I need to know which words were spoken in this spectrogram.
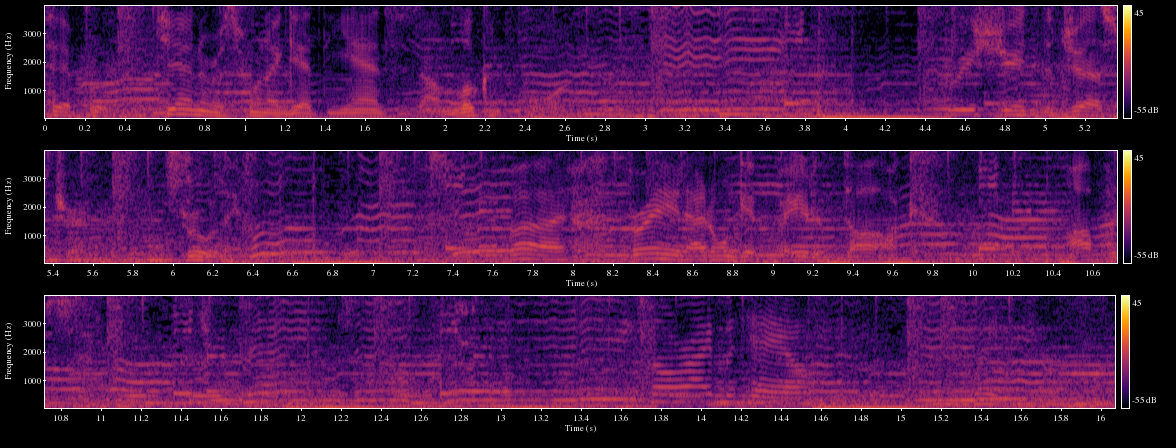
Tipper. Generous when I get the answers I'm looking for. Appreciate the gesture, truly. But afraid I don't get paid to talk. Opposite. It's all right, Mateo. Just waiting for this one.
